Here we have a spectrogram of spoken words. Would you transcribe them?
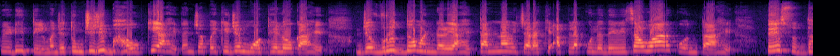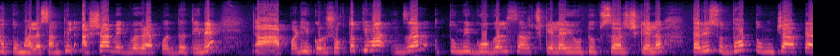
पिढीतील म्हणजे तुमची जी भावकी आहे त्यांच्यापैकी जे मोठे लोक आहेत जे वृद्ध मंडळी आहेत त्यांना विचारा की आपल्या कुलदेवीचा वार कोणता आहे? ते सुद्धा तुम्हाला सांगतील. अशा वेगवेगळ्या पद्धतीने आपण हे करू शकतो. किंवा जर तुम्ही गुगल सर्च केलं यूट्यूब सर्च केलं तरी सुद्धा तुमच्या त्या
